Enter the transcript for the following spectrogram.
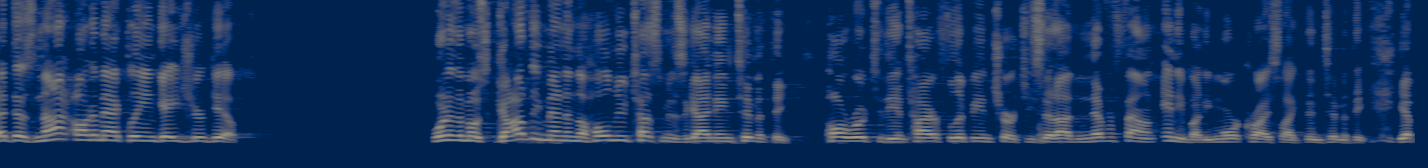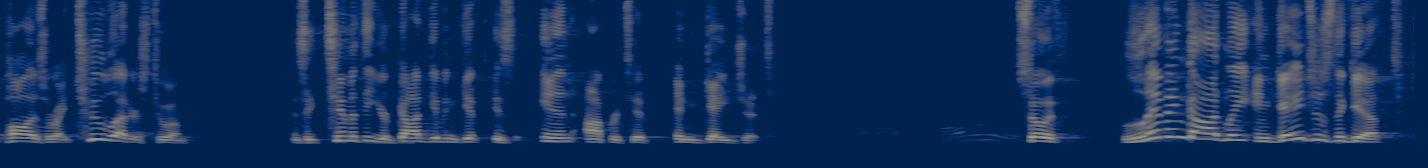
that does not automatically engage your gift. One of the most godly men in the whole New Testament is a guy named Timothy. Paul wrote to the entire Philippian church. He said, I've never found anybody more Christ like than Timothy. Yet Paul has to write two letters to him and say, Timothy, your God given gift is inoperative. Engage it. So if living godly engages the gift,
